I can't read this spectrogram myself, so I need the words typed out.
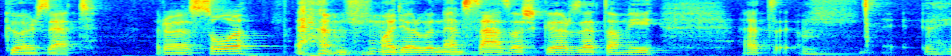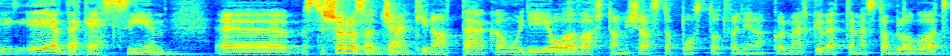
körzetről szól, magyarul nem százas körzet, ami hát érdekes szím. Ezt a sorozat junkin adták, amúgy így olvastam is azt a posztot, vagy én akkor már követtem ezt a blogot,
